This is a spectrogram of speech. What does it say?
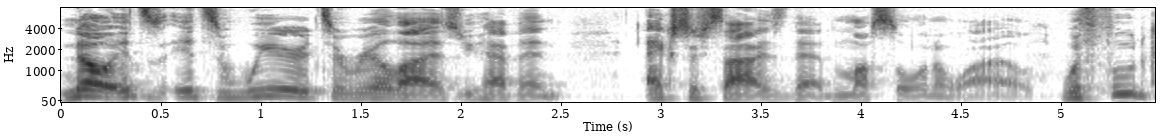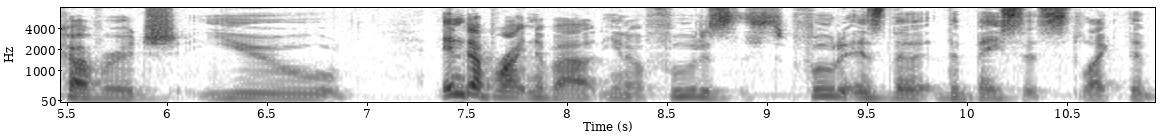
no it's it's weird to realize you haven't exercised that muscle in a while. With food coverage, you end up writing about you know food is food is the the basis like the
